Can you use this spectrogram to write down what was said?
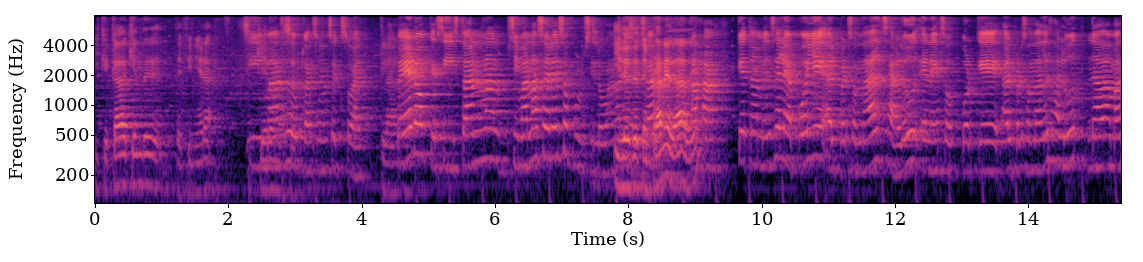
y que cada quien de- definiera si y más educación sexual. Claro. Pero que si están a- si van a hacer eso, por si lo van a Y desde temprana edad, ¿eh? Ajá, que también se le apoye al personal salud en eso, porque al personal de salud nada más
